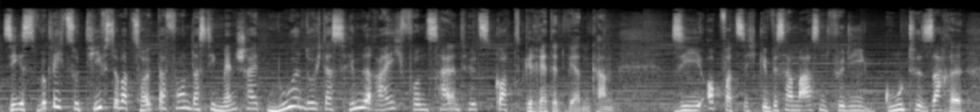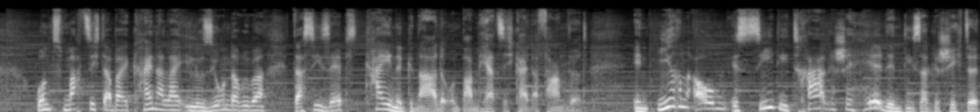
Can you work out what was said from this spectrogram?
Sie ist wirklich zutiefst überzeugt davon, dass die Menschheit nur durch das Himmelreich von Silent Hills Gott gerettet werden kann. Sie opfert sich gewissermaßen für die gute Sache und macht sich dabei keinerlei Illusion darüber, dass sie selbst keine Gnade und Barmherzigkeit erfahren wird. In ihren Augen ist sie die tragische Heldin dieser Geschichte,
